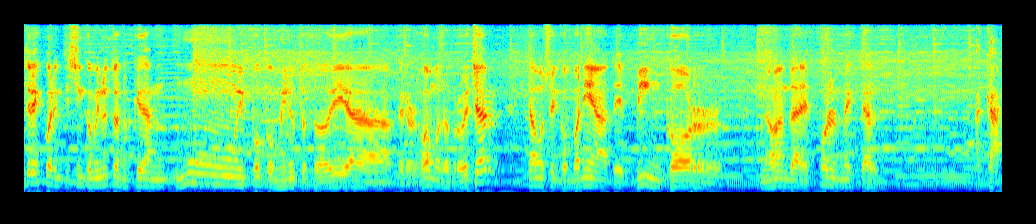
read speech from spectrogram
23.45 minutos, nos quedan muy pocos minutos todavía, pero los vamos a aprovechar. Estamos en compañía de Vincor, una banda de folk metal acá,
